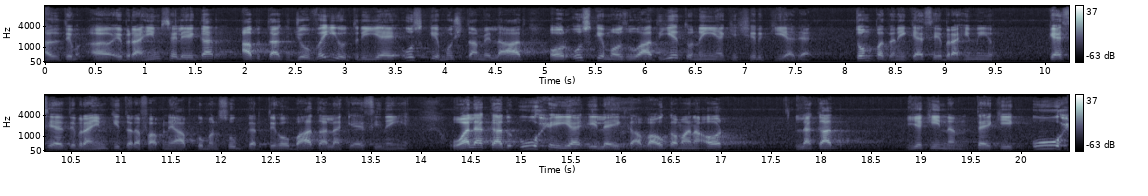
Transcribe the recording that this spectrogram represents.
हज़रत इब्राहीम से लेकर अब तक जो वही उतरी है, उसके मुश्तमिलात और उसके मौजूद ये तो नहीं है कि शिर किया जाए। तुम पता नहीं कैसे इब्राहिमी हो कैसे हज़रत इब्राहिम की तरफ़ अपने आप को मनसूब करते हो, बात हालाँकि ऐसी नहीं है। वाला वालकद ऊह का वाओ का माना और लकद यकीन तहकीक ऊह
